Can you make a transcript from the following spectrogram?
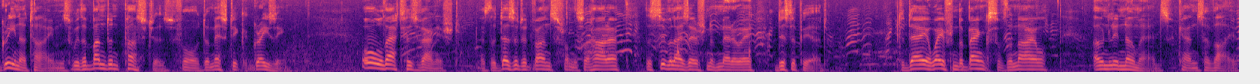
greener times with abundant pastures for domestic grazing. All that has vanished. As the desert advanced from the Sahara, the civilization of Meroe disappeared. Today, away from the banks of the Nile, only nomads can survive.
